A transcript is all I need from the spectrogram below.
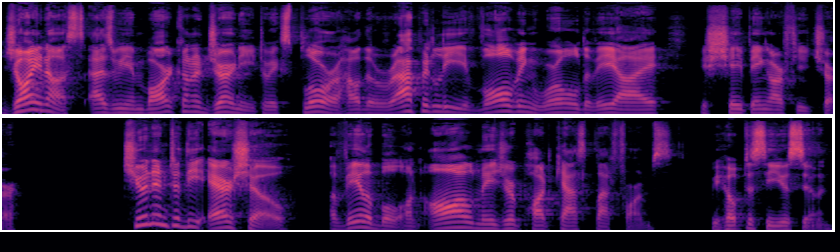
join us as we embark on a journey to explore how the rapidly evolving world of AI is shaping our future. Tune into the Air Show, available on all major podcast platforms. We hope to see you soon.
